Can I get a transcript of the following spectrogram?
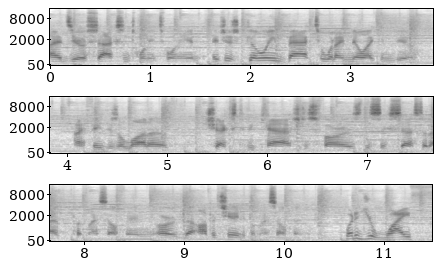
I had zero sacks in 2020, and it's just going back to what I know I can do. I think there's a lot of checks to be cashed as far as the success that I've put myself in, or the opportunity to put myself in. What did your wife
